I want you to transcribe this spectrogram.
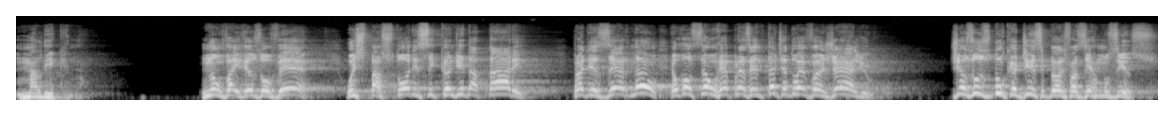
maligno. Não vai resolver os pastores se candidatarem para dizer, não, eu vou ser um representante do Evangelho. Jesus nunca disse para nós fazermos isso.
